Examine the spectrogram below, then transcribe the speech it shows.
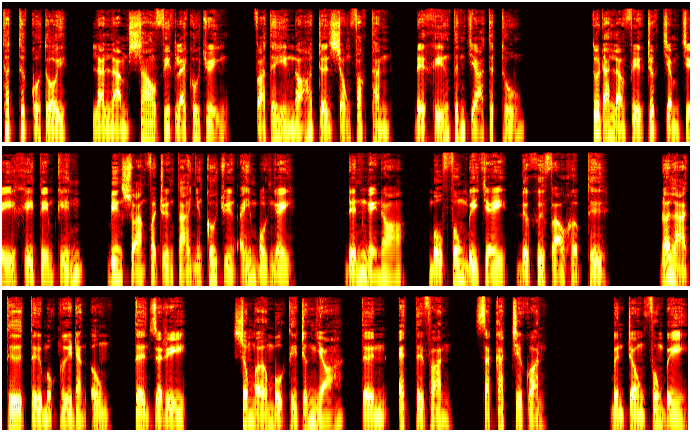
Thách thức của tôi là làm sao viết lại câu chuyện và thể hiện nó trên sóng phát thanh để khiến thính giả thích thú. Tôi đã làm việc rất chăm chỉ khi tìm kiếm, biên soạn và truyền tải những câu chuyện ấy mỗi ngày. Đến ngày nọ, một phong bì dày được gửi vào hộp thư. Đó là thư từ một người đàn ông tên Jerry, sống ở một thị trấn nhỏ tên Estevan, Saskatchewan. Bên trong phong bì,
